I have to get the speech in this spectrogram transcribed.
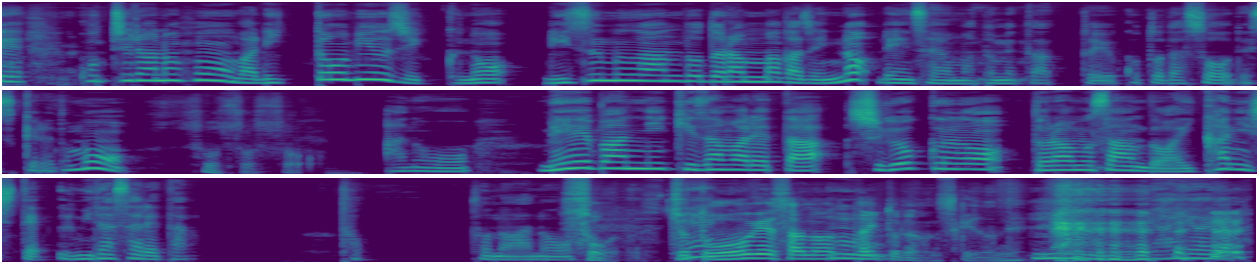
ですね。こちらの本は、リットーミュージックのリズムドラムマガジンの連載をまとめたということだそうですけれども、そうそうそう。あの、名盤に刻まれた珠玉のドラムサウンドはいかにして生み出された？と、とのあの、そうです。ちょっと大げさなタイトルなんですけどね。うん、いやいやいや、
